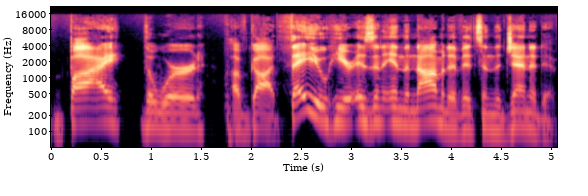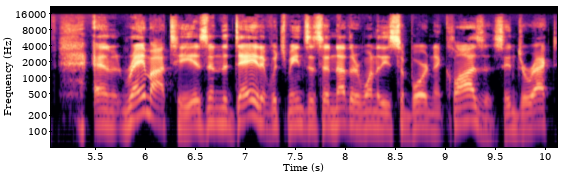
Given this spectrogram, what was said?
by the word of God. Theou here isn't in the nominative, it's in the genitive. And remati is in the dative, which means it's another one of these subordinate clauses, indirect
